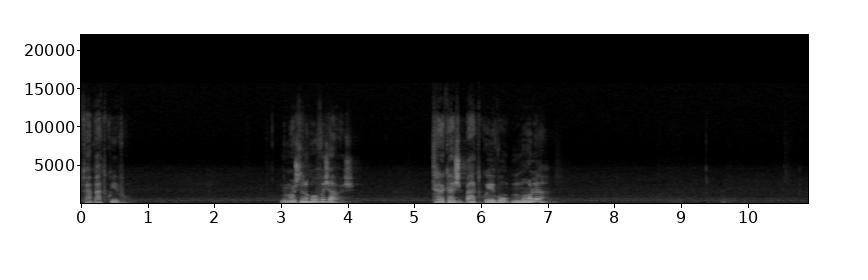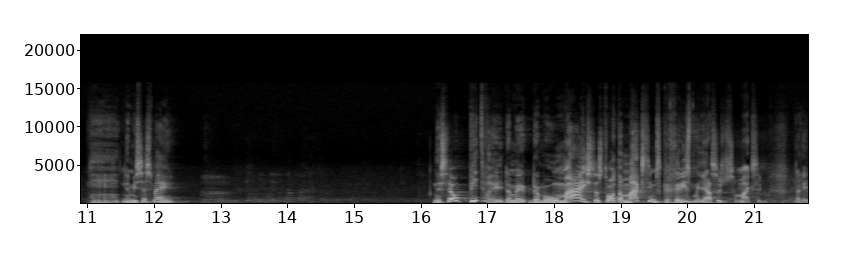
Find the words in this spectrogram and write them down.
Това е батко Иво. Не можеш да не го уважаваш. Трябва да кажеш, батко Иво, моля. Не ми се смей. Не се опитвай да ме, да ме умаеш с твоята максимска харизма. И аз също съм максим. Нали?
